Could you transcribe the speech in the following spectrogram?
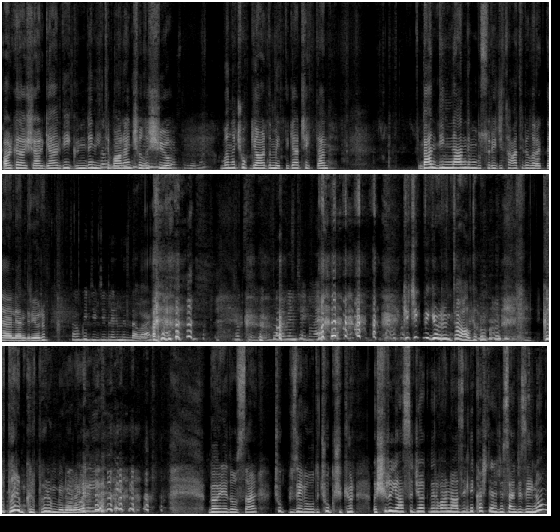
Arkadaşlar geldiği günden itibaren çalışıyor. Bana çok yardım etti gerçekten. Ben dinlendim bu süreci tatil olarak değerlendiriyorum. Tavuk ve civcivlerimiz de var. çok seviyorum. Hala beni çekme. Küçük bir görüntü aldım. kırparım kırparım ben orayı. Orayı. Böyle dostlar çok güzel oldu çok şükür. Aşırı yaz sıcakları var Nazilli'de. Kaç derece sence Zeynom?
